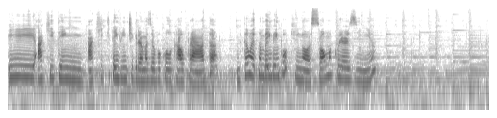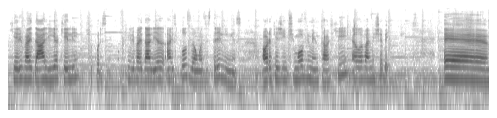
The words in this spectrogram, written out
E aqui tem, aqui que tem 20 gramas eu vou colocar o prata. Então é também bem pouquinho, ó, só uma colherzinha. Que ele vai dar ali aquele, deixa eu pôr assim, que ele vai dar ali a, a explosão, as estrelinhas. A hora que a gente movimentar aqui, ela vai mexer bem. É,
